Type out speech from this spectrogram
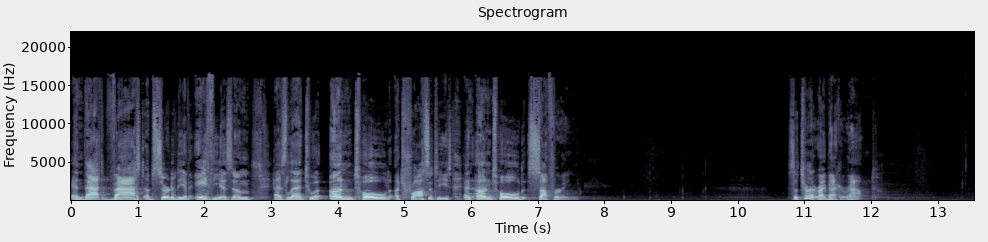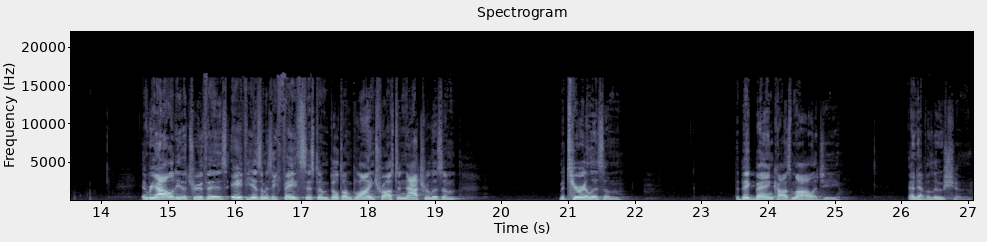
And that vast absurdity of atheism has led to untold atrocities and untold suffering. So turn it right back around. In reality, the truth is, atheism is a faith system built on blind trust and naturalism, materialism, the Big Bang cosmology, and evolution.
